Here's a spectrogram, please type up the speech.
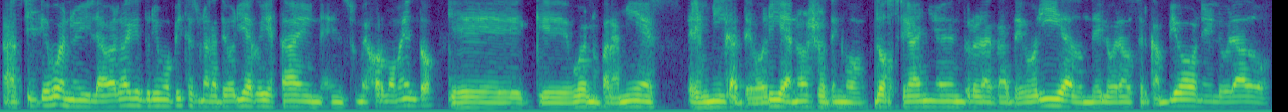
Así que bueno, y la verdad que turismo pista es una categoría que hoy está en, su mejor momento, que, bueno, para mí es, es mi categoría, ¿no? Yo tengo 12 años dentro de la categoría, donde he logrado ser campeón, he logrado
